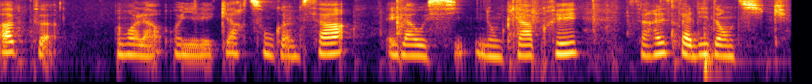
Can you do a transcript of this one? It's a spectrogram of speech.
Hop, voilà, vous voyez, les cartes sont comme ça. Et là aussi. Donc là, après, ça reste à l'identique.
